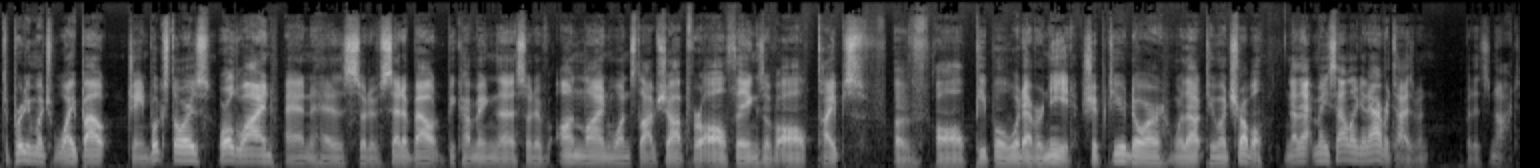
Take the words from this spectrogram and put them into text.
to pretty much wipe out chain bookstores worldwide and has sort of set about becoming the sort of online one stop shop for all things of all types of all people would ever need, shipped to your door without too much trouble. Now, that may sound like an advertisement, but it's not.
